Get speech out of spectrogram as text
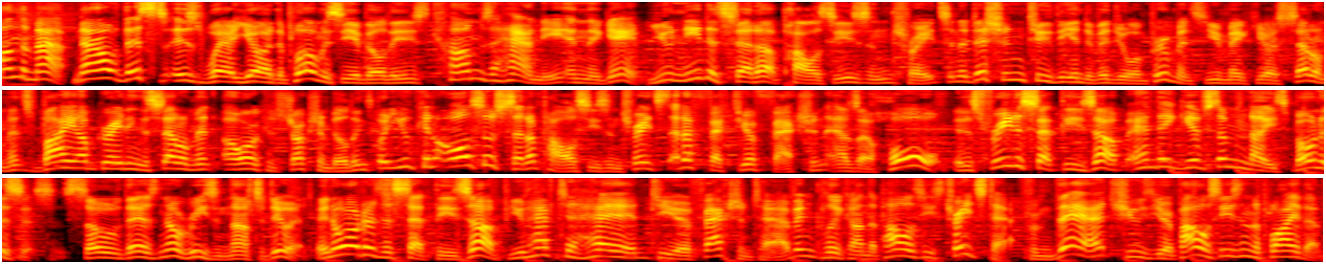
on the map. Now, this is where your diplomacy abilities comes handy in the game. You need to set up policies and traits in addition to the individual improvements you make your settlements by upgrading the settlement or construction buildings, but you can also set up policies and traits that affect your faction as a whole. It is free to set these up and they give some nice bonuses, so there's no reason not to do it. In order to set these up, you have to head to your faction tab and click on the policies traits tab. From there, choose your policies and apply them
